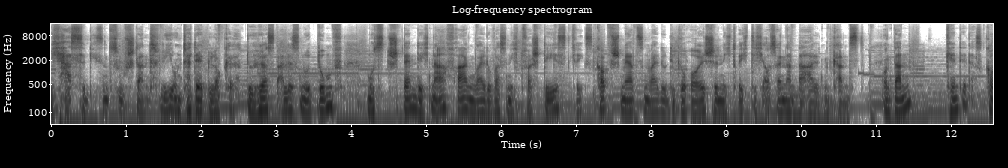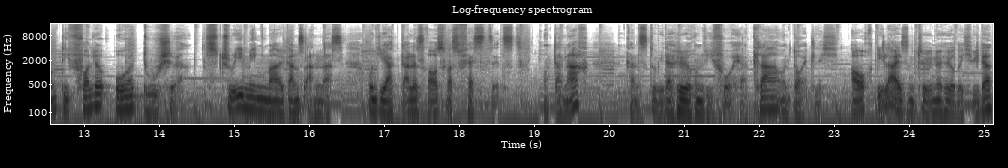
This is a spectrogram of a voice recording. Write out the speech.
Ich hasse diesen Zustand, wie unter der Glocke. Du hörst alles nur dumpf, musst ständig nachfragen, weil du was nicht verstehst, kriegst Kopfschmerzen, weil du die Geräusche nicht richtig auseinanderhalten kannst. Und dann Kennt ihr das? Kommt die volle Ohrdusche. Streaming mal ganz anders und jagt alles raus, was festsitzt. Und danach kannst du wieder hören wie vorher, klar und deutlich. Auch die leisen Töne höre ich wieder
